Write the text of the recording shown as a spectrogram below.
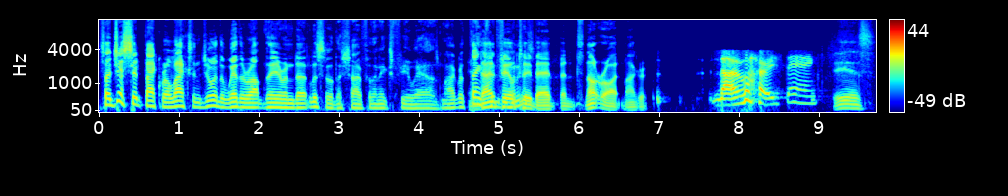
so just sit back, relax, enjoy the weather up there, and uh, listen to the show for the next few hours. Margaret, And don't for feel too us. bad, but it's not right, Margaret. No worries. Thanks. Yes.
